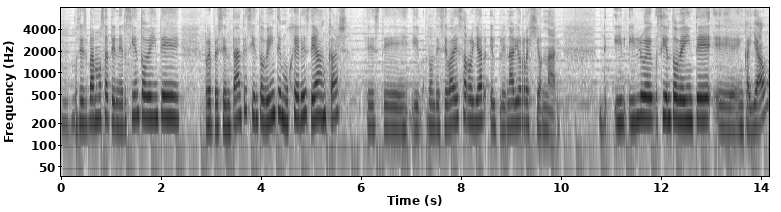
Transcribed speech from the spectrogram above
Entonces vamos a tener 120 representantes, 120 mujeres de Ancash, este, donde se va a desarrollar el plenario regional. Y, luego 120 eh, en Callao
